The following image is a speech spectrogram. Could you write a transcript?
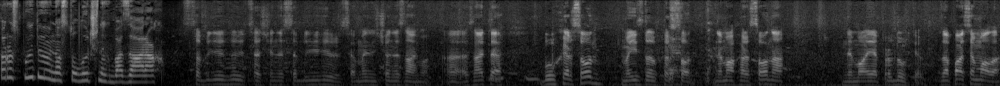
Розпитую на столичних базарах. Стабілізується чи не стабілізується, ми нічого не знаємо. Е, Знаєте, був Херсон, ми їздили в Херсон. Нема Херсона, немає продуктів. Запасів мало.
